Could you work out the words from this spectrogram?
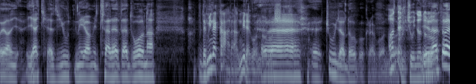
olyan jegyhez jutni, amit szeretett volna, De minek árán? Mire gondol most? eh, eh, csúnya dolgokra gondolok. Az nem csúnya dolog. Illetve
